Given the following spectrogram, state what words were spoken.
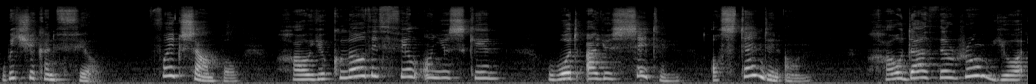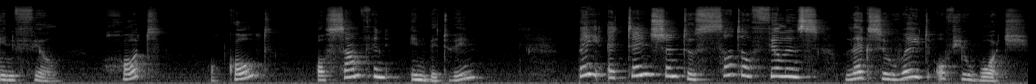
which you can feel. For example, how your clothes feel on your skin, what are you sitting or standing on, how does the room you are in feel, hot or cold or something in between. Pay attention to subtle feelings like the weight of your watch.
